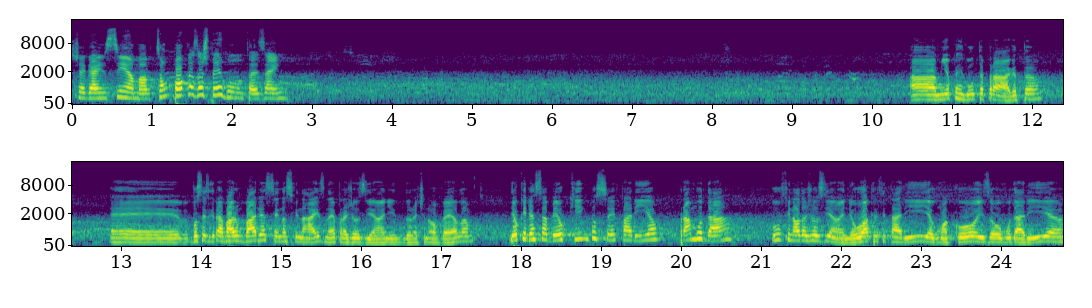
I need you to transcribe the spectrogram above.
chegar em cima. São poucas as perguntas, hein? A minha pergunta é para a Agatha. É, vocês gravaram várias cenas finais né, para Josiane durante a novela. E eu queria saber o que você faria para mudar o final da Josiane? Ou acrescentaria alguma coisa, ou mudaria?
